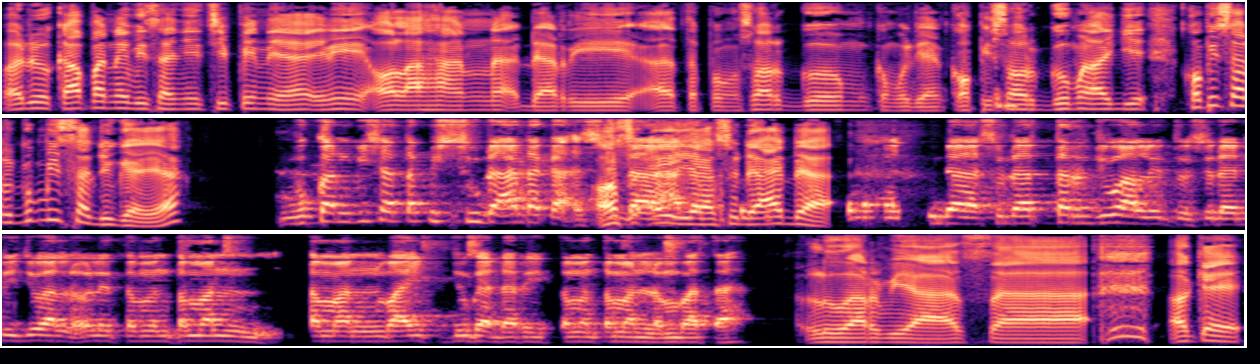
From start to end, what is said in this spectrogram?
Waduh, kapan ya bisa nyicipin ya? Ini olahan dari uh, tepung sorghum, kemudian kopi sorghum lagi. Kopi sorghum bisa juga ya? Bukan bisa tapi sudah ada kak. Oh, sudah oh, iya sudah ada. Sudah sudah terjual itu, sudah dijual oleh teman-teman teman baik juga dari teman-teman Lembata. Luar biasa. Oke,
